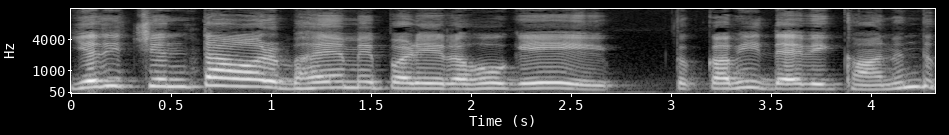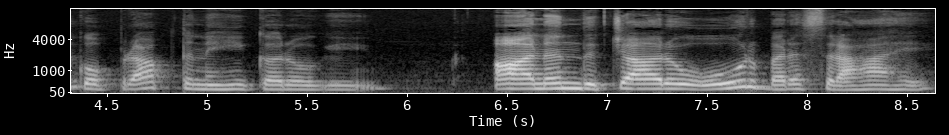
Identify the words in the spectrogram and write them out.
यदि चिंता और भय में पड़े रहोगे तो कभी दैविक आनंद को प्राप्त नहीं करोगे। आनंद चारों ओर बरस रहा है।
